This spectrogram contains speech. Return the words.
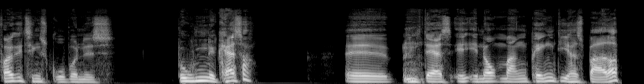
folketingsgruppernes bunende kasser. Øh, deres e- enormt mange penge, de har sparet op.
